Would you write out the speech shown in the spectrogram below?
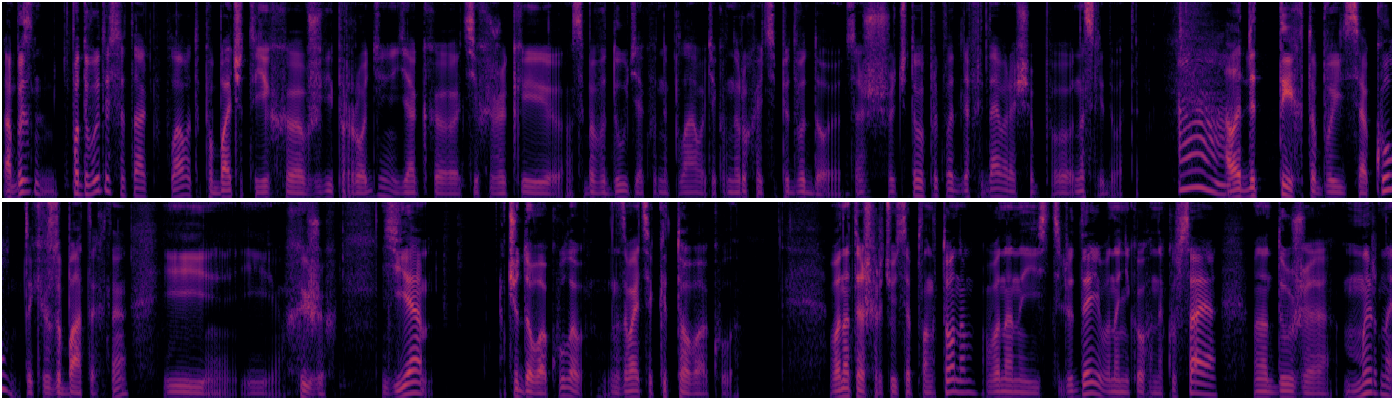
Аби подивитися так, поплавати, побачити їх е, в живій природі, як е, ці хижаки себе ведуть, як вони плавають, як вони рухаються під водою. Це ж чудовий приклад для фрідайвера, щоб е, наслідувати. А, Але для тих, хто боїться акул, таких зубатих да, і, і хижих, є чудова акула, називається китова акула. Вона теж харчується планктоном, вона не їсть людей, вона нікого не кусає, вона дуже мирна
